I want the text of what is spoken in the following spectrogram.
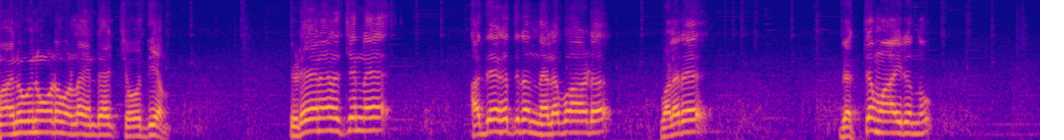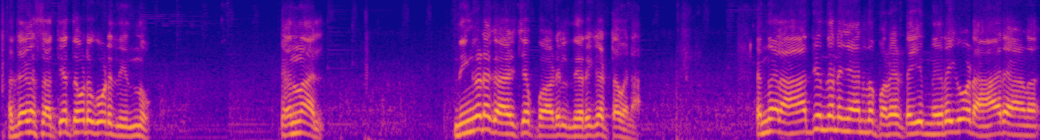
മനുവിനോടുമുള്ള എന്റെ ചോദ്യം ഇടയനച്ചന് അദ്ദേഹത്തിന്റെ നിലപാട് വളരെ വ്യക്തമായിരുന്നു. അദ്ദേഹം സത്യത്തോടു കൂടി നിന്നു. എന്നാൽ നിങ്ങളുടെ കാഴ്ചപ്പാടിൽ നെറികെട്ടവനാണ് എന്നാൽ ആദ്യം തന്നെ ഞാനൊന്ന് പറയട്ടെ ഈ നിറികോട് ആരാണ്?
